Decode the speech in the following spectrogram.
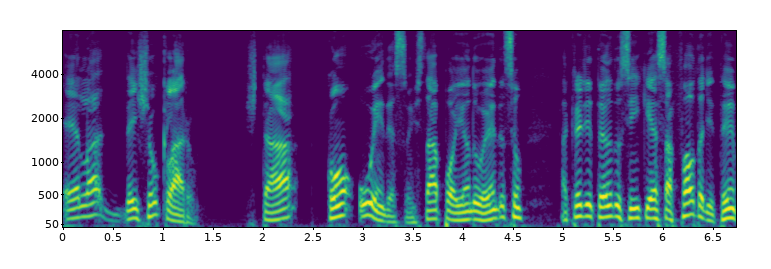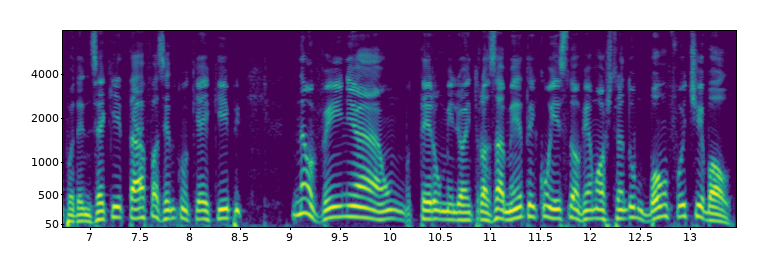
ela deixou claro, está com o Enderson, está apoiando o Enderson, acreditando sim que essa falta de tempo, Denis, é que está fazendo com que a equipe não venha um, ter um melhor entrosamento e com isso não venha mostrando um bom futebol.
